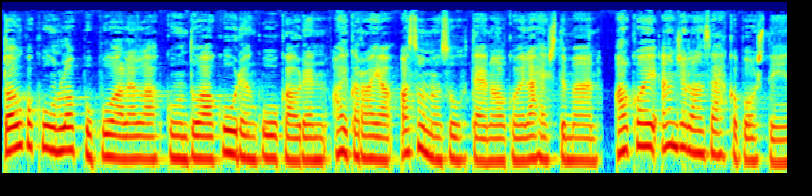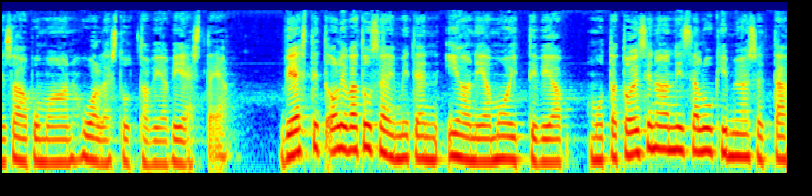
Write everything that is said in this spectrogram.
Toukokuun loppupuolella, kun tuo kuuden kuukauden aikaraja asunnon suhteen alkoi lähestymään, alkoi Angelan sähköpostiin saapumaan huolestuttavia viestejä. Viestit olivat useimmiten Iania moittivia, mutta toisinaan niissä luki myös, että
